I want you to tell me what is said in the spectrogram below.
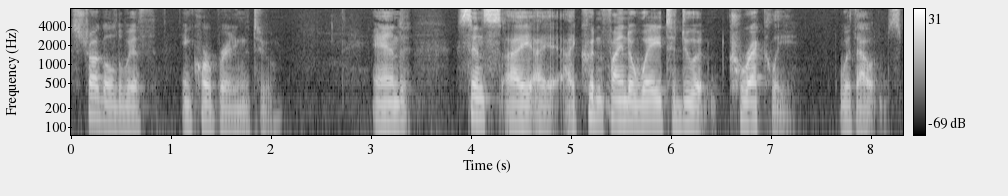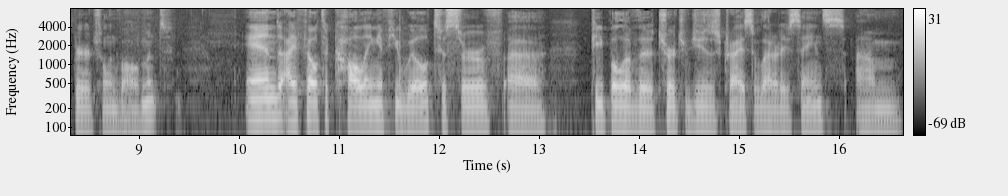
struggled with incorporating the two. And since I, I, I couldn't find a way to do it correctly without spiritual involvement, and I felt a calling, if you will, to serve uh, people of the Church of Jesus Christ of Latter day Saints. Um,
